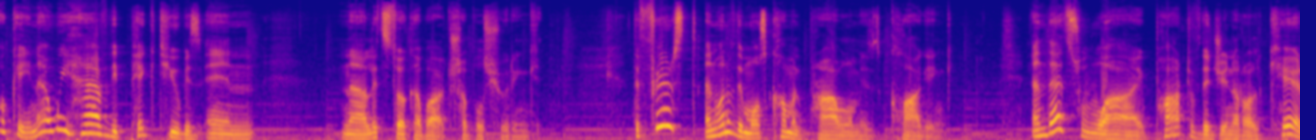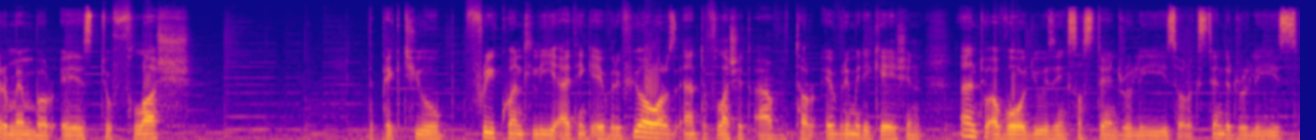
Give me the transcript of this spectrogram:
Okay, now we have the PEG tube is in. Now let's talk about troubleshooting. The first and one of the most common problem is clogging. And that's why part of the general care, remember, is to flush the PEG tube frequently, I think every few hours, and to flush it after every medication, and to avoid using sustained release or extended release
